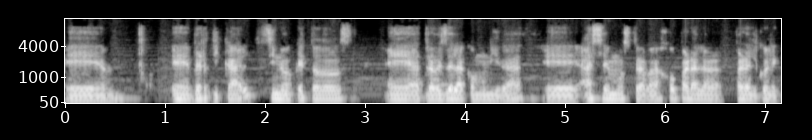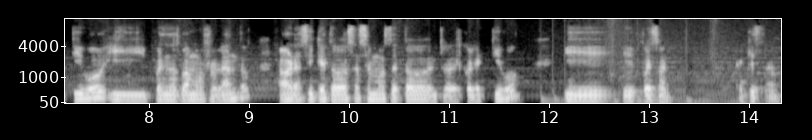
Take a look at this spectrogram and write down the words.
eh, eh, vertical, sino que todos eh, a través de la comunidad eh, hacemos trabajo para, la, para el colectivo y pues nos vamos rolando. Ahora sí que todos hacemos de todo dentro del colectivo y, y pues bueno, aquí estamos.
